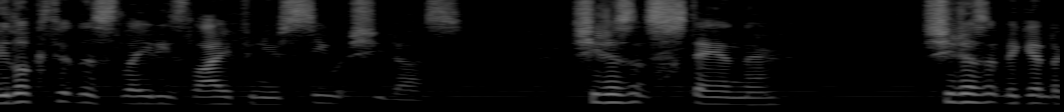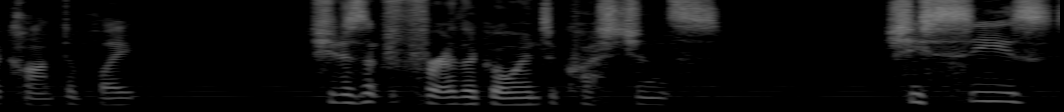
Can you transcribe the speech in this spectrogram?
You look through this lady's life and you see what she does. She doesn't stand there, she doesn't begin to contemplate, she doesn't further go into questions. She sees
